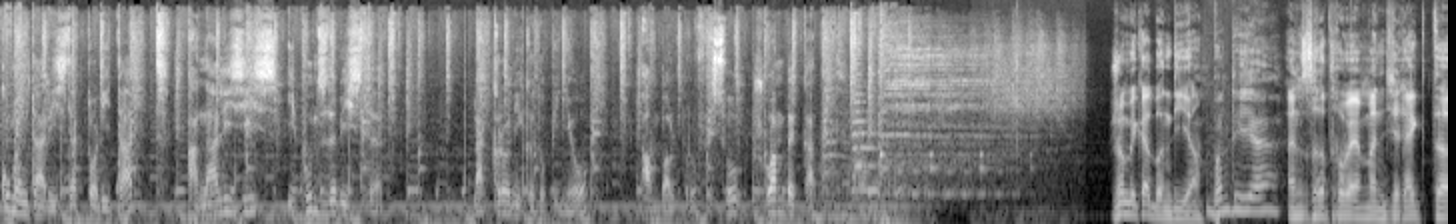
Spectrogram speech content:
Comentaris d'actualitat, anàlisis i punts de vista. La crònica d'opinió amb el professor Joan Becat. Joan Becat, bon dia. Bon dia. Ens retrobem en directe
